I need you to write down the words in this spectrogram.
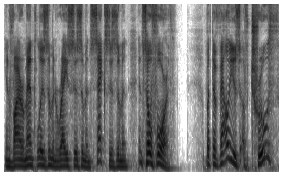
environmentalism and racism and sexism and, and so forth. But the values of truth,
